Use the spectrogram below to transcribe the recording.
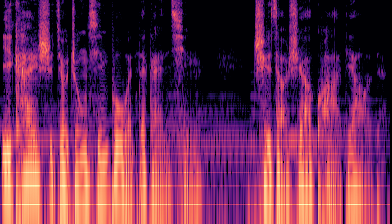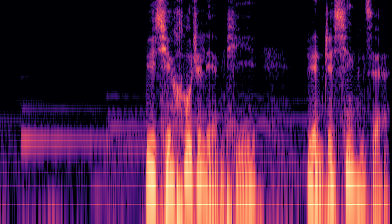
一开始就重心不稳的感情，迟早是要垮掉的。与其厚着脸皮，忍着性子，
